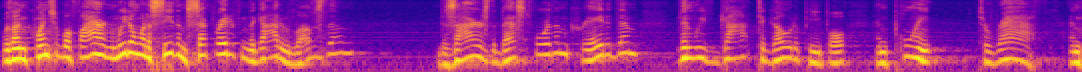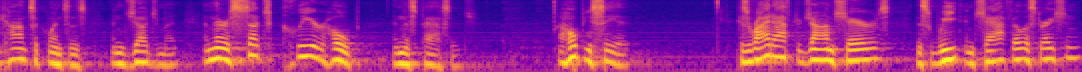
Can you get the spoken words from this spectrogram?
with unquenchable fire, and we don't want to see them separated from the God who loves them, desires the best for them, created them. Then we've got to go to people and point to wrath and consequences and judgment. And there is such clear hope in this passage. I hope you see it. Because right after John shares this wheat and chaff illustration,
